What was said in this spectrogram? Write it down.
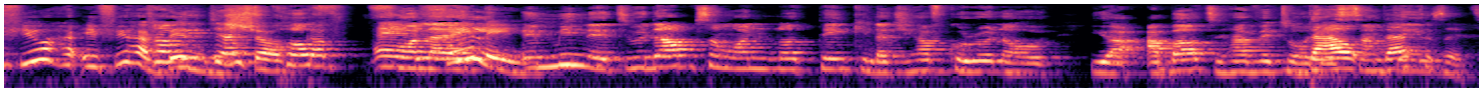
If you ha- if you have can been we just shop, cough for like really, a minute without someone not thinking that you have corona or you are about to have it or that, something that is it.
